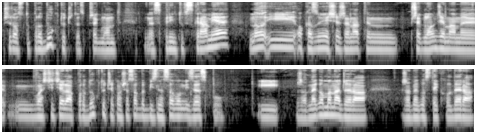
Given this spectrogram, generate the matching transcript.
przyrostu produktu, czy to jest przegląd sprintu w Scrumie, no i okazuje się, że na tym przeglądzie mamy właściciela produktu, czy jakąś osobę biznesową i zespół. I żadnego menadżera, żadnego stakeholdera,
